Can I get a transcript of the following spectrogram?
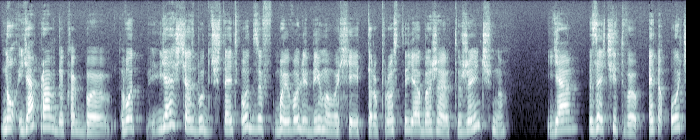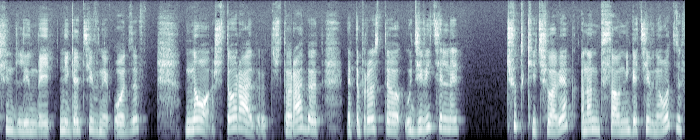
Но я правда как бы... Вот я сейчас буду читать отзыв моего любимого хейтера. Просто я обожаю эту женщину я зачитываю. Это очень длинный негативный отзыв. Но что радует? Что радует, это просто удивительно чуткий человек. Она написала негативный отзыв,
